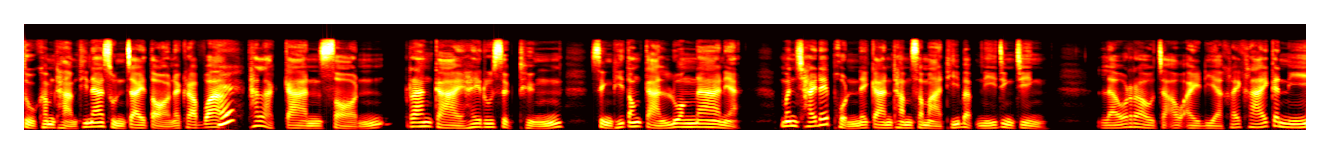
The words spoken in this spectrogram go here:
สู่คำถามที่น่าสนใจต่อนะครับว่าฮะถ้าหลักการสอนร่างกายให้รู้สึกถึงสิ่งที่ต้องการล่วงหน้าเนี่ย มันใช้ได้ผลในการทำสมาธิแบบนี้จริง ๆ แล้วเราจะเอาไอเดียคล้าย ๆ กันนี้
